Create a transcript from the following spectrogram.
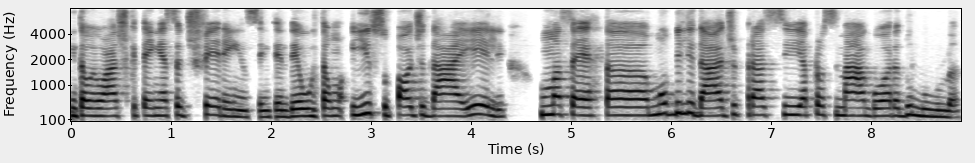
Então eu acho que tem essa diferença, entendeu? Então isso pode dar a ele uma certa mobilidade para se aproximar agora do Lula.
